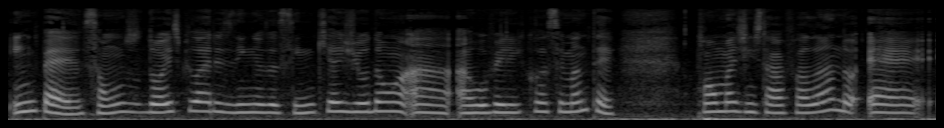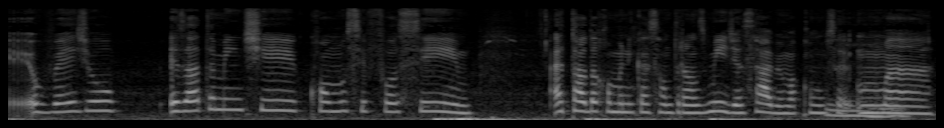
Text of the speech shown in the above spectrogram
em pé. São os dois pilarzinhos assim que ajudam a, a o veículo a se manter. Como a gente estava falando, é, eu vejo exatamente como se fosse a tal da comunicação transmídia, sabe? Uma, conse- uma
